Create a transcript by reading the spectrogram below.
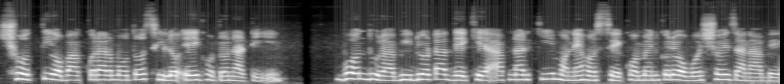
সত্যি অবাক করার মতো ছিল এই ঘটনাটি। বন্ধুরা, ভিডিওটা দেখে আপনার কি মনে হচ্ছে? কমেন্ট করে অবশ্যই জানাবে।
